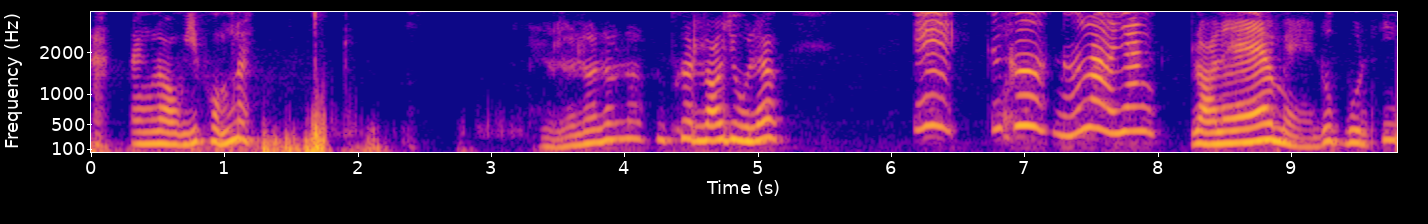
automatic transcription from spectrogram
อะแต่งรอหวีผมหน่อยเร็วเร็วเร็วเร็วเร็วเพื่อนๆรออยู่แล้วๆเอ๊ะคุณครูหนูหล่อยัง รอแล้วแหมลูกบุญนี่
